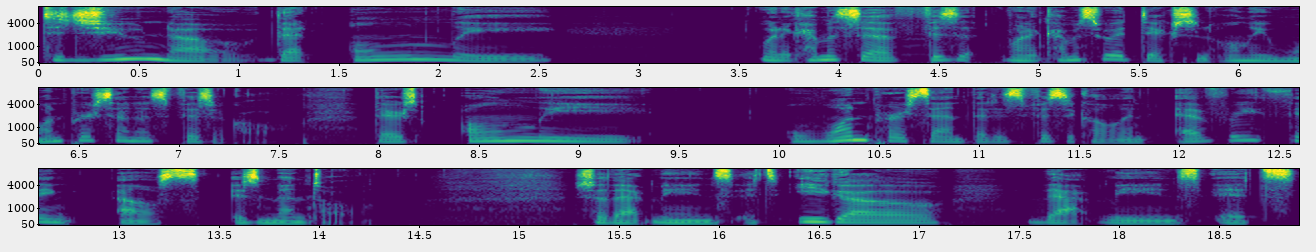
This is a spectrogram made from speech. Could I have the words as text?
did you know that only when it comes to phys- when it comes to addiction, only 1% is physical. There's only 1% that is physical and everything else is mental. So that means it's ego, that means it's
